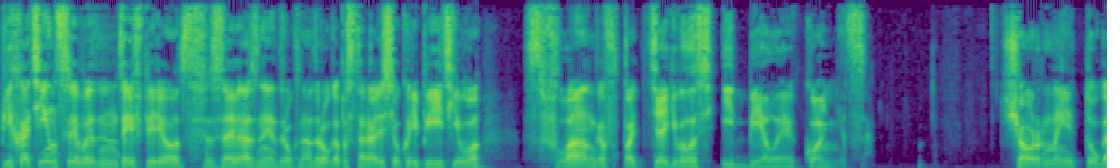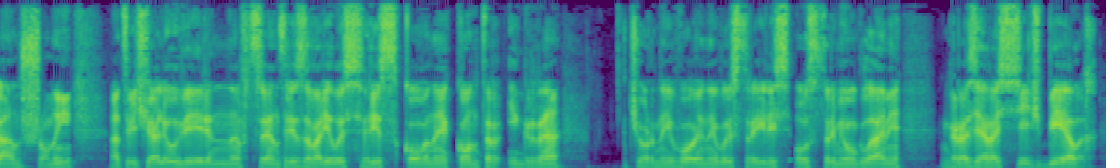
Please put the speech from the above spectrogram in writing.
пехотинцы, выдвинутые вперед, завязанные друг на друга, постарались укрепить его. С флангов подтягивалась и белая конница. Черные туган-шоны отвечали уверенно, в центре заварилась рискованная контр-игра. Черные воины выстроились острыми углами, грозя рассечь белых —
